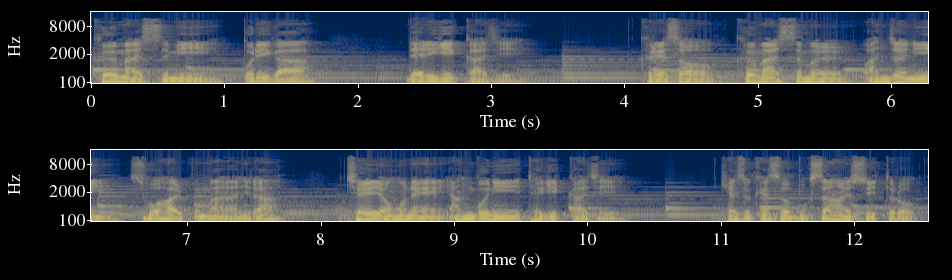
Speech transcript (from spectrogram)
그 말씀이 뿌리가 내리기까지 그래서 그 말씀을 완전히 소화할 뿐만 아니라 제 영혼의 양분이 되기까지 계속해서 묵상할 수 있도록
